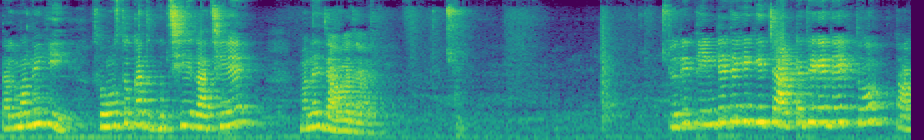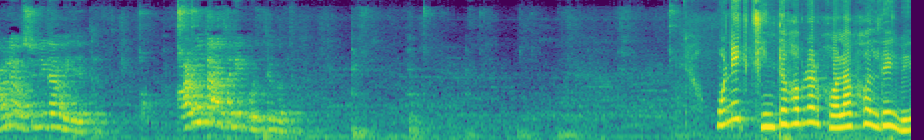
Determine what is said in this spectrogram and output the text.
তার মানে কি? সমস্ত কাজ গুছিয়ে গাছিয়ে মানে যাওয়া যায়। যদি তিনটে থেকে কি চারটে থেকে দেখতো, তাহলে অসুবিধা হয়ে যেত। আরও তাড়াতাড়ি করতে হতো। অনেক ফলাফল দেখবে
